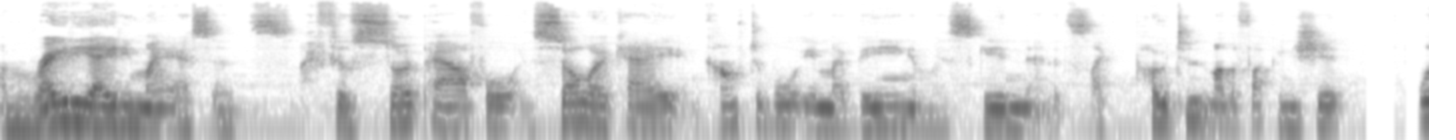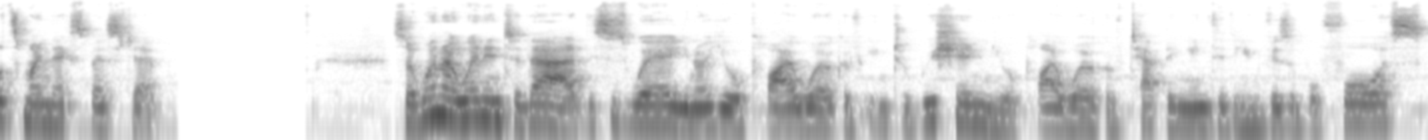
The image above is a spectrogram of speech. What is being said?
I'm radiating my essence. I feel so powerful and so okay and comfortable in my being and my skin, and it's like potent motherfucking shit. What's my next best step? So when I went into that, this is where you know you apply work of intuition, you apply work of tapping into the invisible force,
